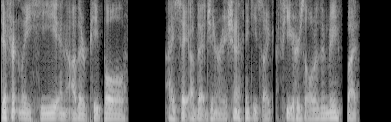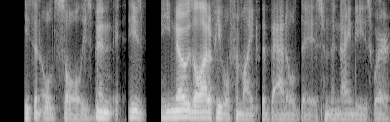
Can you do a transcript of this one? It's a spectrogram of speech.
differently he and other people I say of that generation. I think he's like a few years older than me, but he's an old soul. He's been he's he knows a lot of people from like the bad old days from the 90s where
